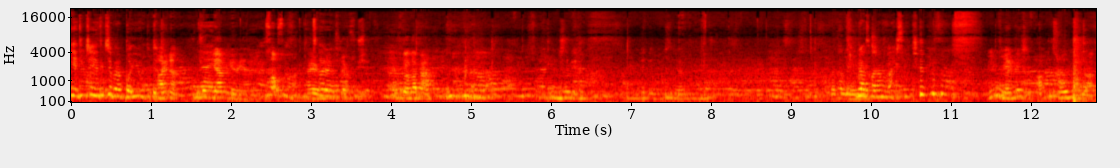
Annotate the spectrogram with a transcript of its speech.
yedikçe yedikçe ben bayıyordum. Aynen. Çok yenmiyor yani. Saf mı? Hayır. Evet, Evet. sushi. Burada da ben. Bakalım Biraz yengeç. param versek. Yengeç. Abi soğumuş biraz.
